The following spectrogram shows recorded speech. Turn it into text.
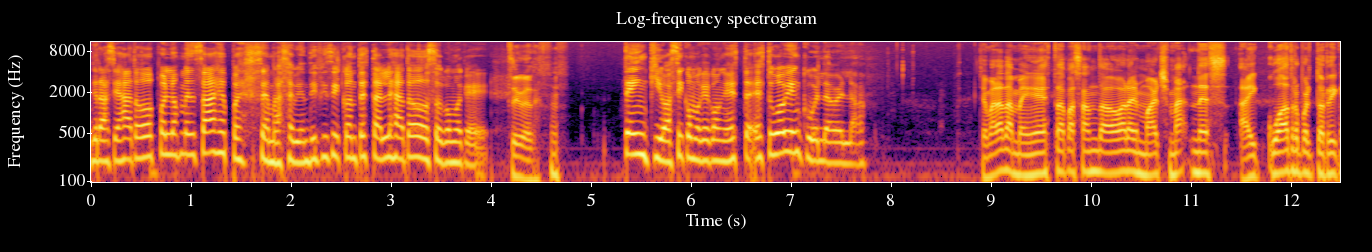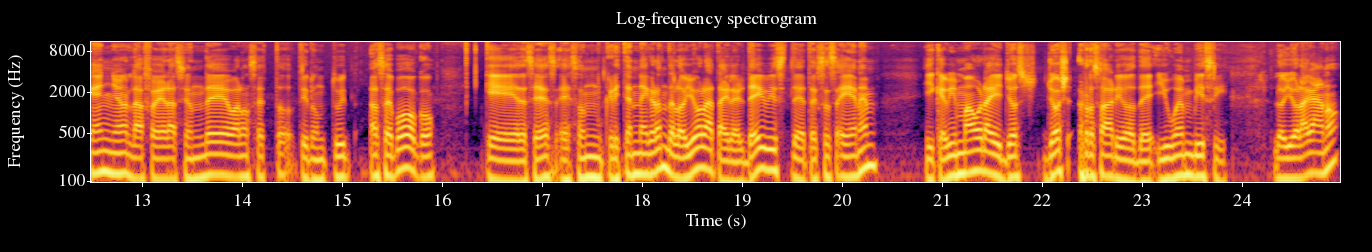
gracias a todos por los mensajes, pues se me hace bien difícil contestarles a todos o como que Sí, bueno. thank you, así como que con este. Estuvo bien cool, la verdad. Xiomara, también está pasando ahora el March Madness. Hay cuatro puertorriqueños. La Federación de Baloncesto tiró un tweet hace poco que decía, son Cristian Negrón de Loyola, Tyler Davis de Texas A&M y Kevin Maura y Josh, Josh Rosario de UMBC. Loyola ganó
